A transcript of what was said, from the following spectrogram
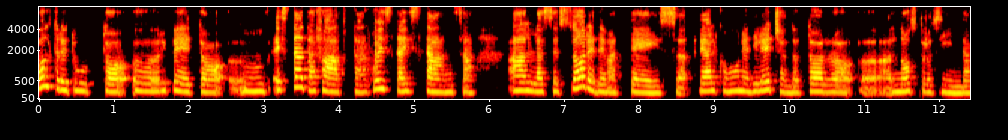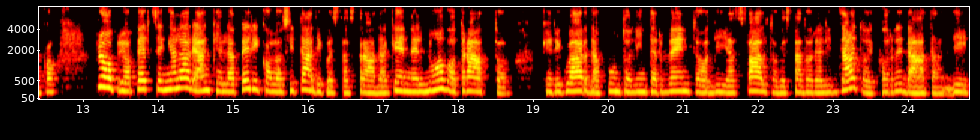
Oltretutto, eh, ripeto, mh, è stata fatta questa istanza all'assessore De Matteis e al comune di Lecce, al dottor, eh, al nostro sindaco, proprio per segnalare anche la pericolosità di questa strada che nel nuovo tratto che riguarda appunto l'intervento di asfalto che è stato realizzato è corredata di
